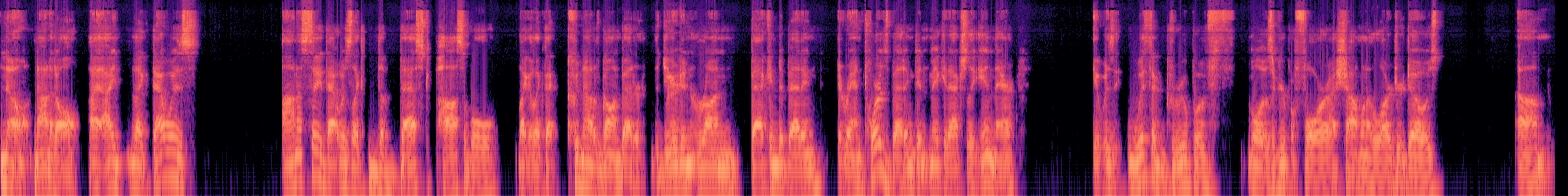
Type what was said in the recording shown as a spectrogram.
No, not at all. I, I like that was honestly that was like the best possible like like that could not have gone better. The deer Right. didn't run back into bedding. It ran towards bedding, didn't make it actually in there. It was with a group of well, it was a group of four. I shot one of the larger does. Um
